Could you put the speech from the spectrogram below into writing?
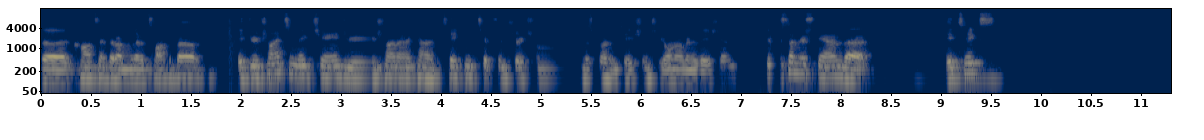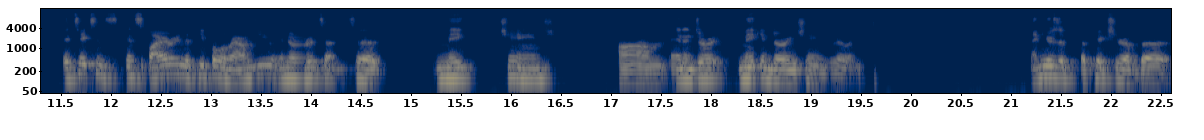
the content that I'm going to talk about, if you're trying to make change, or you're trying to kind of taking tips and tricks from this presentation to your own organization, just understand that it takes it takes inspiring the people around you in order to, to make change um, and endure, make enduring change really. And here's a, a picture of the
